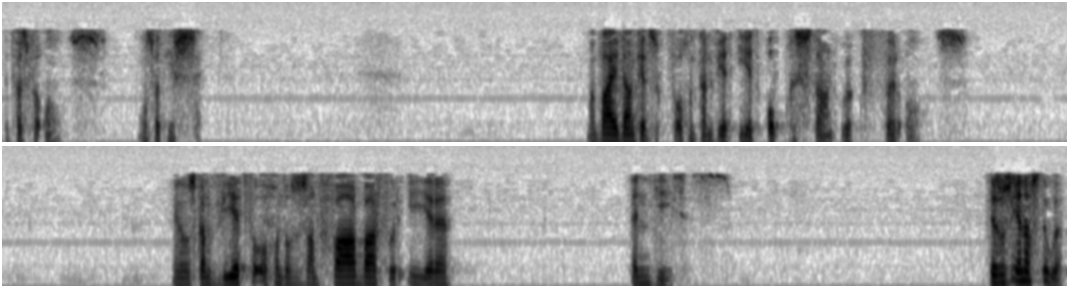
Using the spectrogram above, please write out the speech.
Dit was vir ons, ons wat hier sit. Maar baie dankie dat ons vanoggend kan weet u het opgestaan ook vir ons. En ons kan weet vanoggend ons is aanvaarbaar voor u Here in Jesus. Dis ons enigste hoop.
